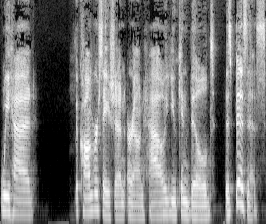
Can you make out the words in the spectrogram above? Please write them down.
we had the conversation around how you can build this business.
